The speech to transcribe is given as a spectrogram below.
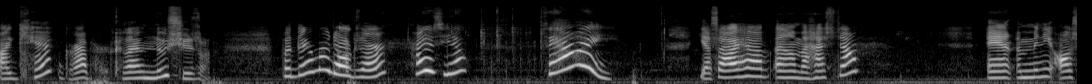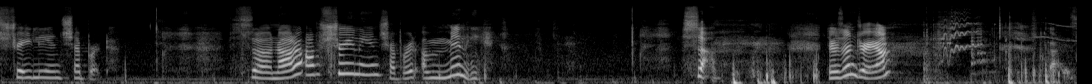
I can't grab her because I have no shoes on. But there my dogs are. Hi, Osito. Say hi. Yes, I have um, a dachshund and a mini Australian Shepherd. So not an Australian Shepherd, a mini. So there's Andrea. Guys.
